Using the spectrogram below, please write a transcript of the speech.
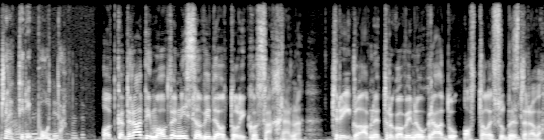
četiri puta. Od kad radim ovde nisam video toliko sahrana. Tri glavne trgovine u gradu ostale su bez drva.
